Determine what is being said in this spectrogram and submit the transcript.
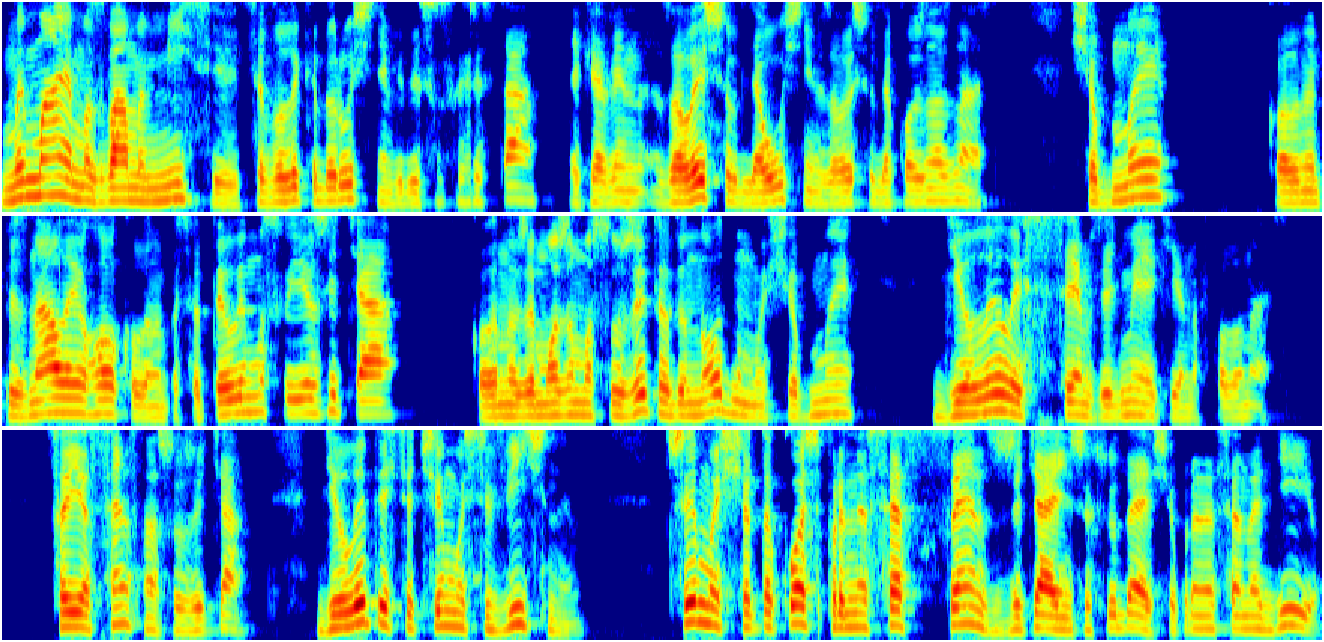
Ми маємо з вами місію, це велике доручення від Ісуса Христа, яке Він залишив для учнів, залишив для кожного з нас, щоб ми, коли ми пізнали Його, коли ми посвятили йому своє життя, коли ми вже можемо служити один одному, щоб ми ділились з цим з людьми, які є навколо нас. Це є сенс нашого життя. Ділитися чимось вічним, чимось, що також принесе сенс в життя інших людей, що принесе надію.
